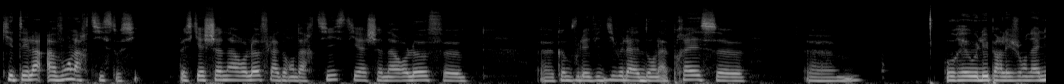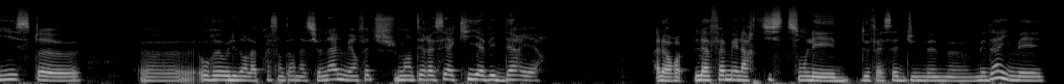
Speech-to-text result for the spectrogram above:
qui était là avant l'artiste aussi. Parce qu'il y a Shana Orloff, la grande artiste, il y a Shana Orloff, euh, euh, comme vous l'avez dit, voilà, dans la presse, euh, auréolée par les journalistes, auréolée dans la presse internationale, mais en fait, je m'intéressais à qui il y avait derrière. Alors, la femme et l'artiste sont les deux facettes d'une même médaille, mais,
